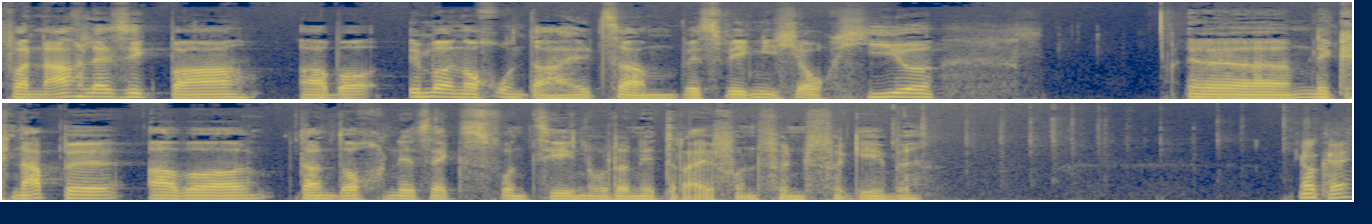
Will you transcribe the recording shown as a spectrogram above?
vernachlässigbar, aber immer noch unterhaltsam, weswegen ich auch hier äh, eine knappe, aber dann doch eine 6 von 10 oder eine 3 von 5 vergebe. Okay.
